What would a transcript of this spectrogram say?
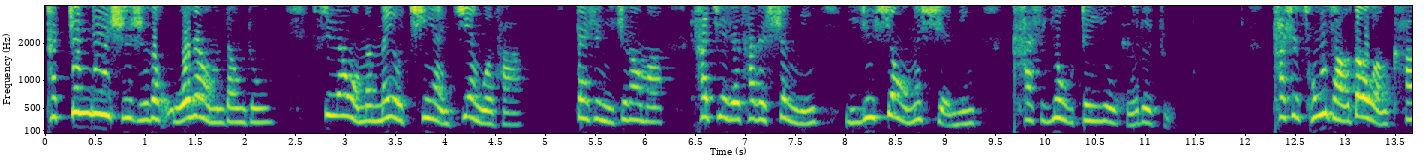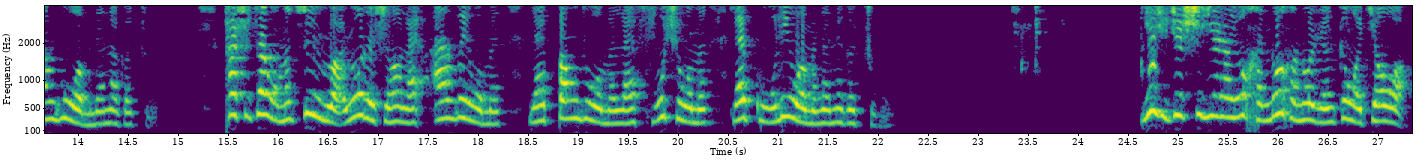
他真真实实的活在我们当中。虽然我们没有亲眼见过他，但是你知道吗？他借着他的圣灵，已经向我们显明，他是又真又活的主，他是从早到晚看顾我们的那个主。他是在我们最软弱的时候来安慰我们，来帮助我们，来扶持我们，来鼓励我们的那个主。也许这世界上有很多很多人跟我交往，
